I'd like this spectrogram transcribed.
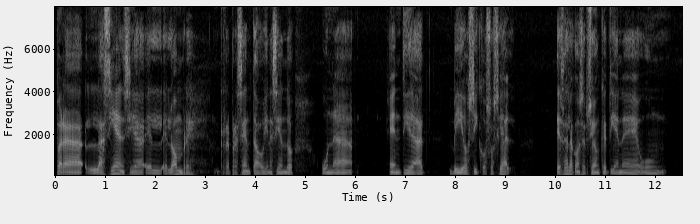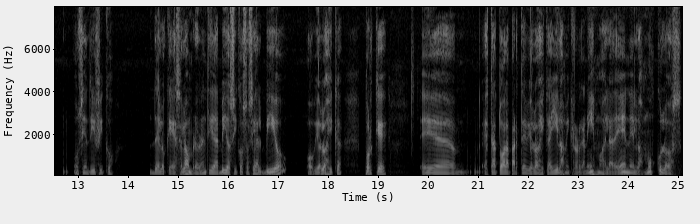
Para la ciencia, el hombre representa o viene siendo una entidad biopsicosocial. Esa es la concepción que tiene un, un, científico de lo que es el hombre, una entidad biopsicosocial, bio o biológica, porque eh, está toda la parte biológica allí, los microorganismos, el ADN, los músculos,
